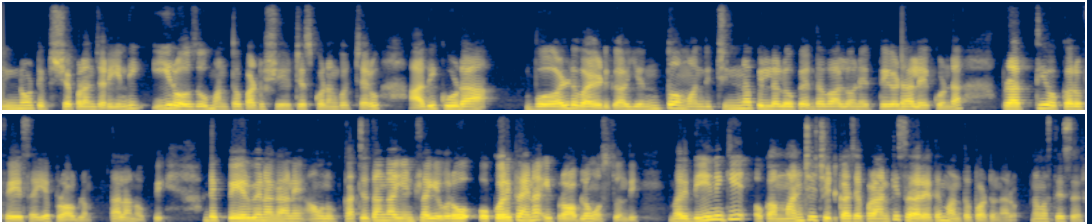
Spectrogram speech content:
ఎన్నో టిప్స్ చెప్పడం జరిగింది. ఈ రోజు మనతో పాటు షేర్ చేసుకోవడానికి వచ్చారు. అది కూడా వరల్డ్ వైడ్గా ఎంతోమంది చిన్నపిల్లలు పెద్దవాళ్ళు అనే తేడా లేకుండా ప్రతి ఒక్కరు ఫేస్ అయ్యే ప్రాబ్లం తలనొప్పి. అంటే పేరు వినగానే అవును ఖచ్చితంగా ఇంట్లో ఎవరో ఒకరికైనా ఈ ప్రాబ్లం వస్తుంది. మరి దీనికి ఒక మంచి చిట్కా చెప్పడానికి సార్ అయితే మనతో పాటు ఉన్నారు. నమస్తే సార్.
